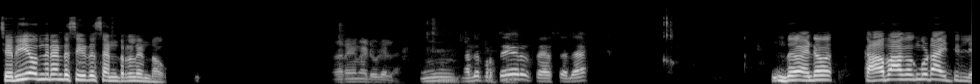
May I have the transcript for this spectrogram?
ചെറിയ ഒന്ന് രണ്ട് സീഡ് സെന്ററിൽ ഉണ്ടാവും. നല്ല പ്രത്യേക ടേസ്റ്റ് അല്ലേ? ഇത് അതിന്റെ കാഭാഗം കൂടെ ആയിട്ടില്ല.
